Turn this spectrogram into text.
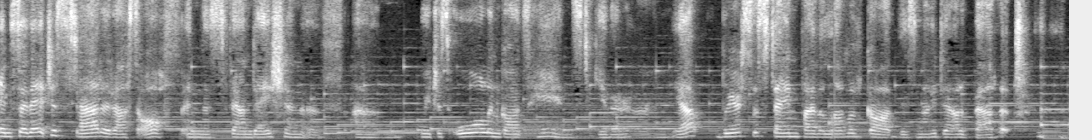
And so that just started us off in this foundation of um, we're just all in God's hands together. And yep, we're sustained by the love of God. There's no doubt about it.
